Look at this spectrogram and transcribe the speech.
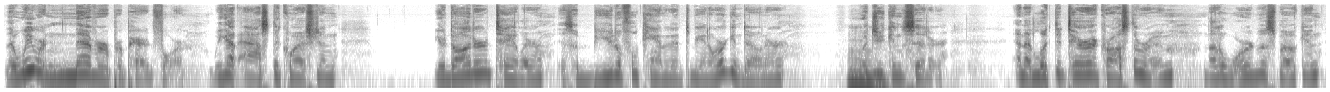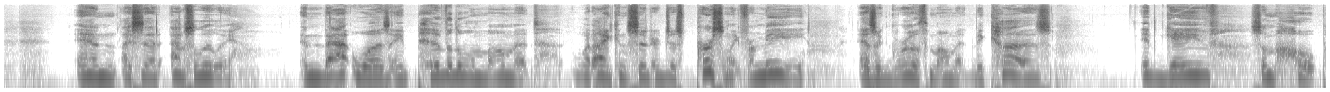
that we were never prepared for. We got asked the question Your daughter, Taylor, is a beautiful candidate to be an organ donor. Would you hmm. consider? And I looked at Tara across the room, not a word was spoken, and I said, Absolutely. And that was a pivotal moment, what I consider just personally for me as a growth moment, because it gave some hope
